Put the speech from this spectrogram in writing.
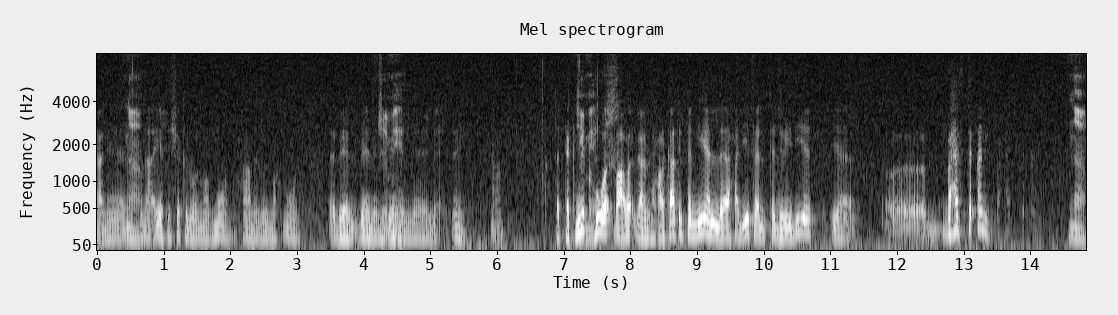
يعني نعم. ثنائية الشكل والمضمون الحامل والمحمول بين بين جميل. بين إيه نعم فالتكنيك جميل. هو بعض يعني الحركات الفنية الحديثة التجريدية هي آه، بحث تقني نعم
